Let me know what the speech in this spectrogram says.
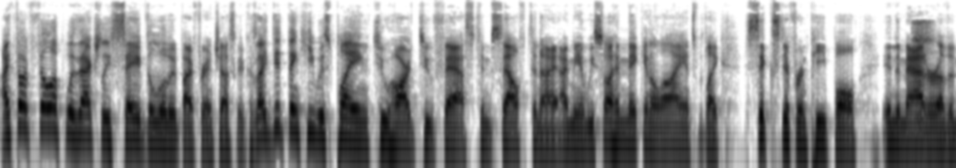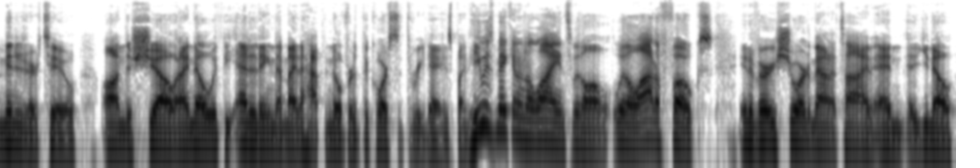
I thought Philip was actually saved a little bit by Francesca because I did think he was playing too hard, too fast himself tonight. I mean, we saw him make an alliance with like six different people in the matter of a minute or two on the show. And I know with the editing that might have happened over the course of three days, but he was making an alliance with a, with a lot of folks in a very short amount of time. And, uh, you know,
